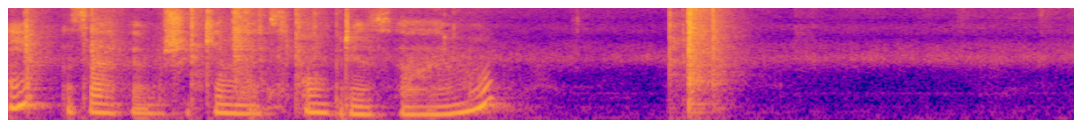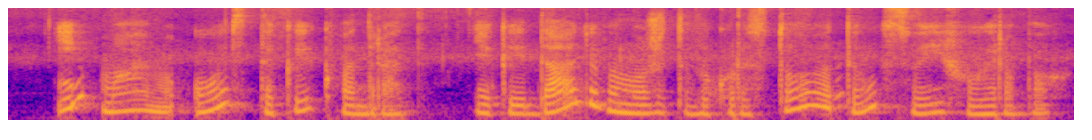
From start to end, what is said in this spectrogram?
І зайвий вже кінець обрізаємо. І маємо ось такий квадрат, який далі ви можете використовувати у своїх виробах.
